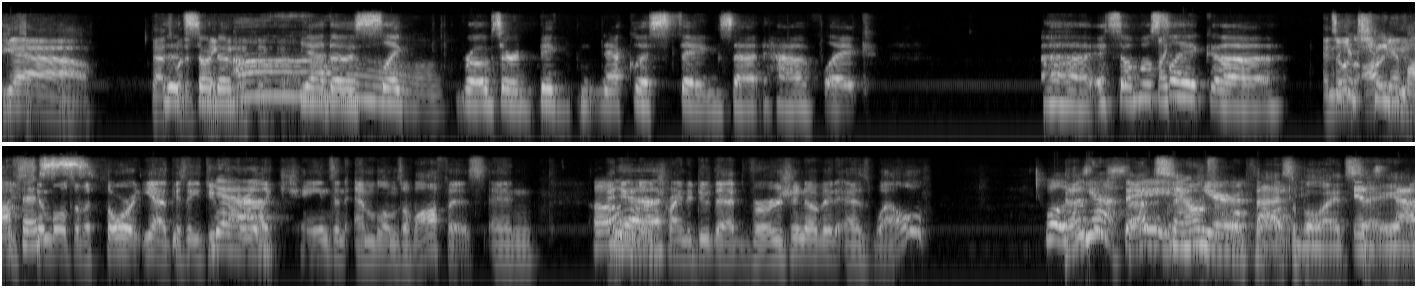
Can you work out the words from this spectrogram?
That's It's what it's sort making of- me think of. Yeah, those, like, Oh. Robes are big necklace things that have like uh it's almost Like- like, uh And It's like those a are chain of usually symbols of authority. Yeah, because they do carry like chains and emblems of office, and Oh, I think Yeah. they're trying to do that version of it as well. well, it That- doesn't yeah, say that sounds here more that plausible, I'd it's say. Yeah.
